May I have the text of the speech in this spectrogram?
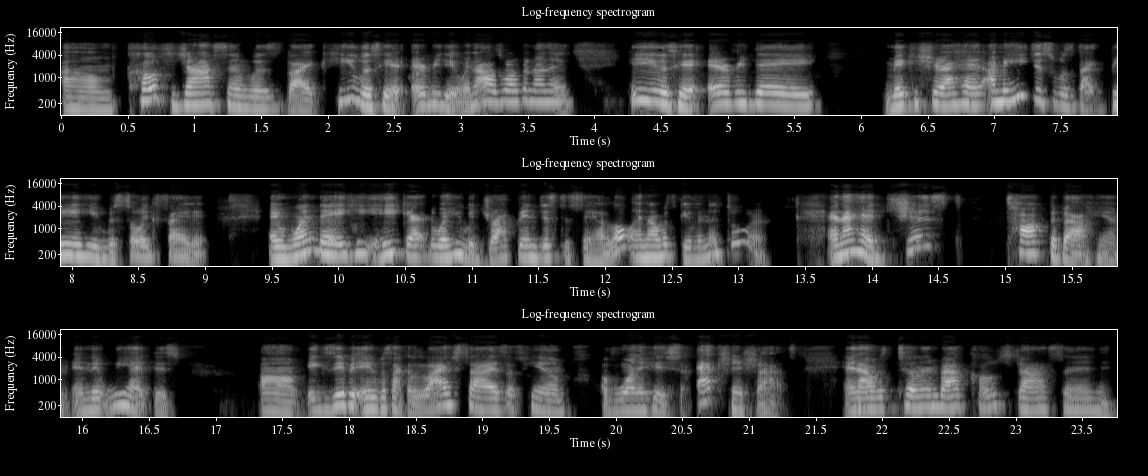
um, Coach Johnson was like, he was here every day. When I was working on it, he was here every day, making sure I had, I mean, he just was like being, he was so excited. And one day he he got where he would drop in just to say hello, and I was giving a tour. And I had just talked about him, and then we had this um, exhibit. It was like a life size of him of one of his action shots. And I was telling about Coach Johnson,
